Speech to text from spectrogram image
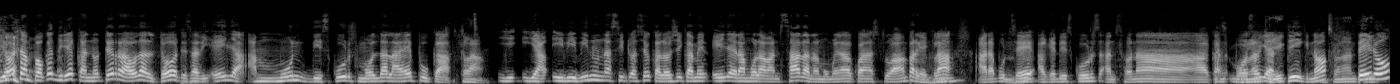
jo tampoc et diria que no té raó del tot. És a dir, ella, amb un discurs molt de l'època i, i, i vivint una situació que, lògicament, ella era molt avançada en el moment en el qual es trobaven, perquè, clar, ara potser aquest discurs ens sona a casposo i antic, antic, no? ens antic. Però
